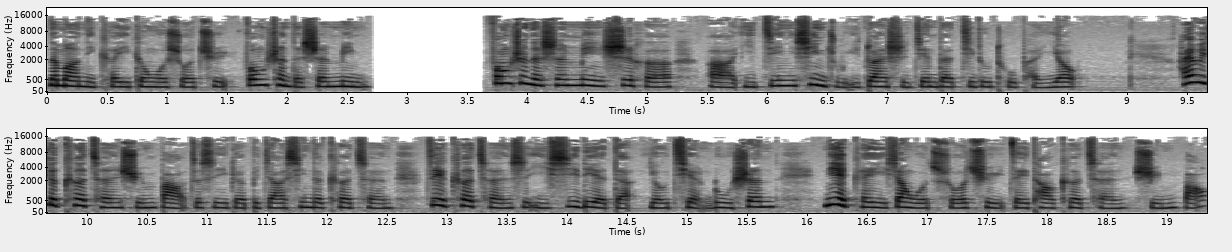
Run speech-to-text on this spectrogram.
那么你可以跟我索取丰盛的生命。丰盛的生命适合呃已经信主一段时间的基督徒朋友。还有一个课程寻宝，这是一个比较新的课程。这个课程是一系列的由浅入深，你也可以向我索取这一套课程寻宝。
